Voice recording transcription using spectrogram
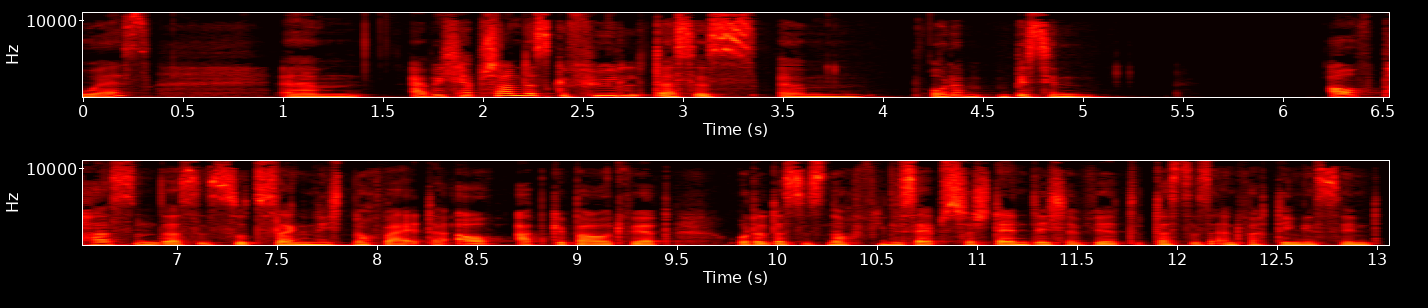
US. Ähm, aber ich habe schon das Gefühl, dass es, ähm, oder ein bisschen aufpassen, dass es sozusagen nicht noch weiter auf, abgebaut wird oder dass es noch viel selbstverständlicher wird, dass das einfach Dinge sind,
